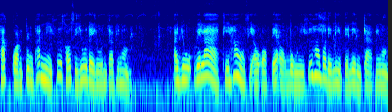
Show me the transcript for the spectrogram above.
พักกวางตุ้งพันนี่คือเขาสิอยู่ได้โดนจ้าพี่น้อง อายุเวลาที่เฮาสิเอาออกแปะออกบงนี่คือเฮาบ่ได้รีบได้เร่งจ้าพี่น้อง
